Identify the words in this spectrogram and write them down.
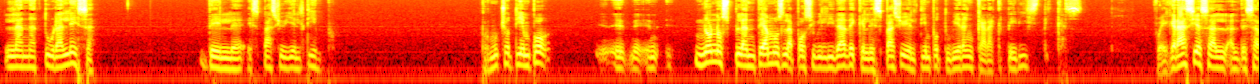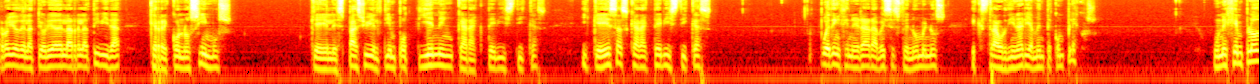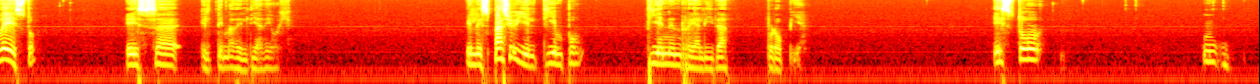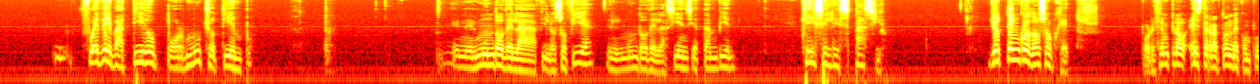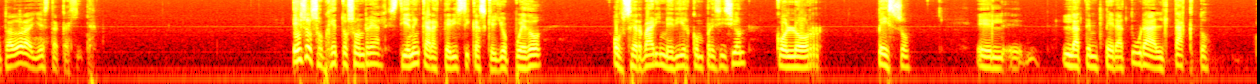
la naturaleza del espacio y el tiempo. Por mucho tiempo eh, eh, no nos planteamos la posibilidad de que el espacio y el tiempo tuvieran características. Fue gracias al, desarrollo de la teoría de la relatividad que reconocimos que el espacio y el tiempo tienen características y que esas características pueden generar a veces fenómenos extraordinariamente complejos. Un ejemplo de esto es eh, el tema del día de hoy. El espacio y el tiempo tienen realidad propia. Esto fue debatido por mucho tiempo en el mundo de la filosofía, en el mundo de la ciencia también. ¿Qué es el espacio? Yo tengo dos objetos. Por ejemplo, este ratón de computadora y esta cajita. Esos objetos son reales, tienen características que yo puedo observar y medir con precisión, color, peso, eh, la temperatura al tacto,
